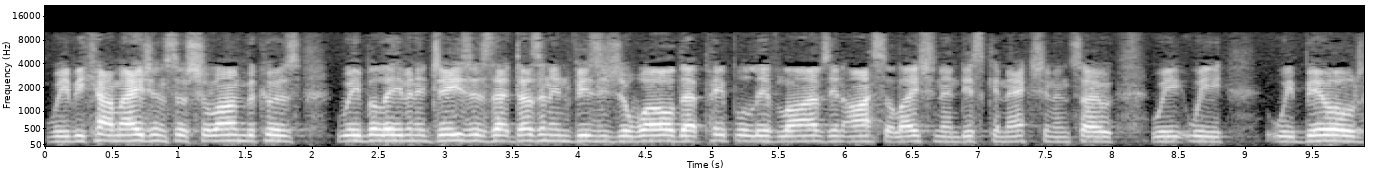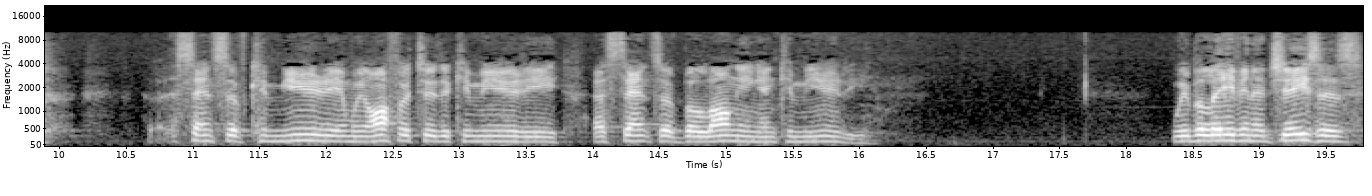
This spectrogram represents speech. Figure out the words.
We become agents of shalom because we believe in a Jesus that doesn't envisage a world that people live lives in isolation and disconnection. And so we, we, we build a sense of community and we offer to the community a sense of belonging and community. We believe in a Jesus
